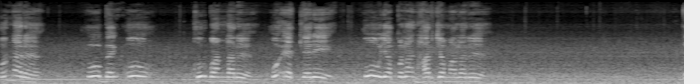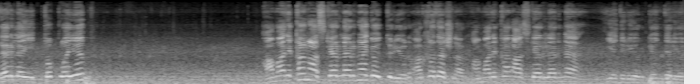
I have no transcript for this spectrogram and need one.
Onları o o kurbanları, o etleri, o yapılan harcamaları derleyip toplayıp Amerikan askerlerine götürüyor arkadaşlar. Amerikan askerlerine yediriyor, gönderiyor.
